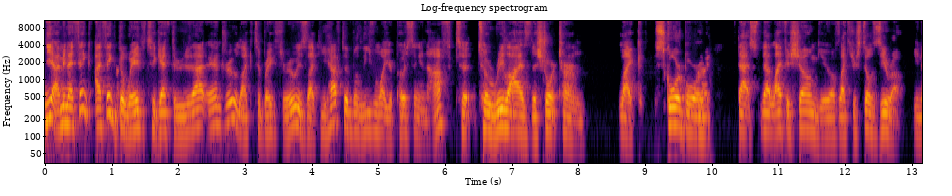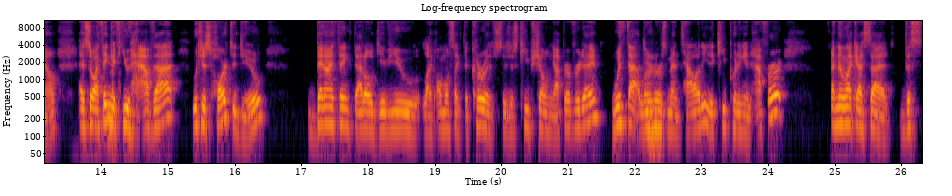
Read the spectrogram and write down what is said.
yeah i mean i think i think the way to get through to that andrew like to break through is like you have to believe in what you're posting enough to to realize the short term like scoreboard right. that's that life is showing you of like you're still zero you know and so i think yeah. if you have that which is hard to do then i think that'll give you like almost like the courage to just keep showing up every day with that mm-hmm. learner's mm-hmm. mentality to keep putting in effort and then like i said this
